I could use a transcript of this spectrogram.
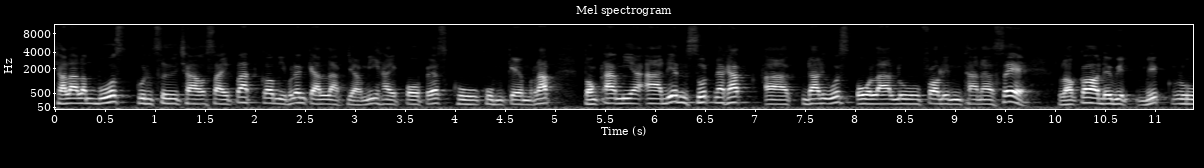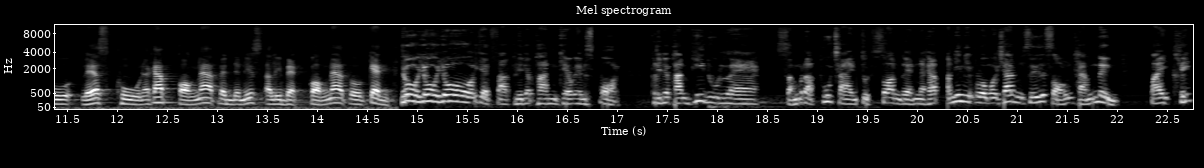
ชาลาลัมบูส กุนซือชาวไซปรัสก็มีผู้เล่นการหลักอย่างมิไฮโปเปสคูคุมเกมรับ ตรงกลางมีอาเดียนซุดนะครับดาริอุส โอลาลู ฟลอริน ทานาเซ่แล้วก็เดวิด มิกลูเลสคูนะครับกองหน้าเป็นเดนิส อาริเบกกองหน้าตัวเก่งโยโยโย่เจ็ดฝากผลิตภัณฑ์ KLN Sport ผลิตภัณฑ์ที่ดูแลสำหรับผู้ชายจุดซ่อนเร้นนะครับ อันนี้มีโปรโมชั่นซื้อ 2 แถม 1 ไปคลิก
